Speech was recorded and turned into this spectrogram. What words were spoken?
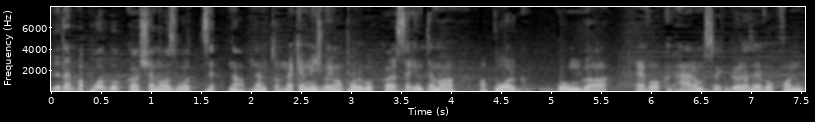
De nem, a porgokkal sem az volt, na nem tudom, nekem nincs bajom a porgokkal, szerintem a, a porg gunga, evok háromszögből az evok van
